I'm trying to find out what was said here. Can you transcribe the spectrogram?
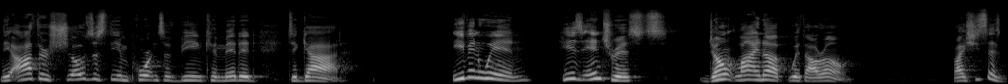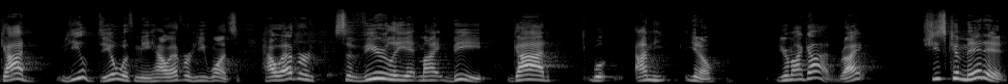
The author shows us the importance of being committed to God, even when his interests don't line up with our own. Right? She says, God he'll deal with me however he wants however severely it might be god will i'm you know you're my god right she's committed.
